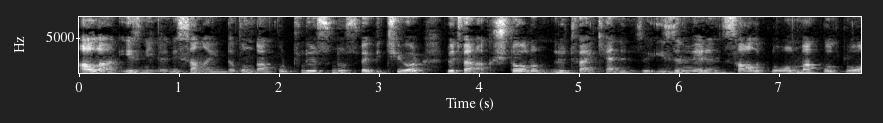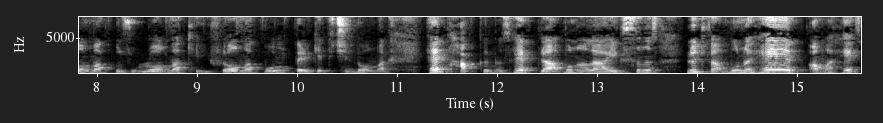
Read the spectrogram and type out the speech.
Allah'ın izniyle Nisan ayında bundan kurtuluyorsunuz ve bitiyor. Lütfen akışta olun. Lütfen kendinize izin verin. Sağlıklı olmak, mutlu olmak, huzurlu olmak, keyifli olmak, bolluk bereket içinde olmak. Hep hakkınız, hep buna layıksınız. Lütfen bunu hep ama hep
